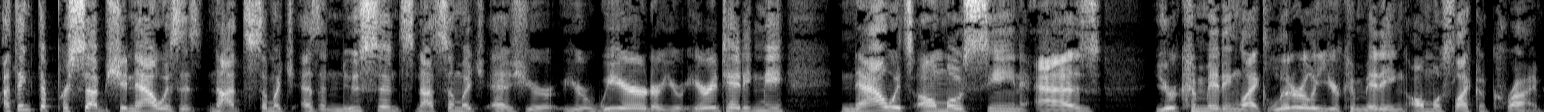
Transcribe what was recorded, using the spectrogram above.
I think the perception now is it's not so much as a nuisance, not so much as you're, you're weird or you're irritating me. Now it's almost seen as, you're committing like literally you're committing almost like a crime.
